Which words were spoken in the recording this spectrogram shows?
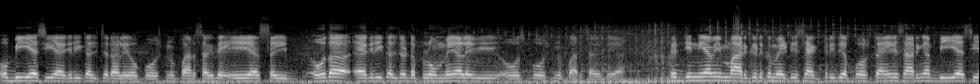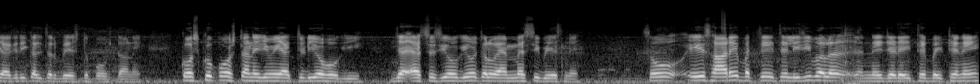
ਉਹ ਬੀਐਸਸੀ ਐਗਰੀਕਲਚਰ ਵਾਲੇ ਉਹ ਪੋਸਟ ਨੂੰ ਭਰ ਸਕਦੇ ਏਐਸਆਈ ਉਹਦਾ ਐਗਰੀਕਲਚਰ ਡਿਪਲੋਮੇ ਵਾਲੇ ਵੀ ਉਸ ਪੋਸਟ ਨੂੰ ਭਰ ਸਕਦੇ ਆ। ਫਿਰ ਜਿੰਨੀਆਂ ਵੀ ਮਾਰਕੀਟ ਕਮੇਟੀ ਸੈਕਟਰੀ ਦੀਆਂ ਪੋਸਟਾਂ, ਇਹ ਸਾਰੀਆਂ ਬੀਐਸਸੀ ਐਗਰੀਕਲਚਰ ਬੇਸਡ ਪੋਸਟਾਂ ਨੇ। ਕੁਛ ਕੁ ਪੋਸਟਾਂ ਨੇ ਜਿਵੇਂ ਐਚਡੀਓ ਹੋ ਗਈ ਜਾਂ ਐਸਸੀ ਹੋ ਗਈ, ਉਹ ਚਲੋ ਐਮਐਸਸੀ ਬੇਸ ਨੇ। ਸੋ ਇਹ ਸਾਰੇ ਬੱਚੇ ਇੱਥੇ ਐਲੀਜੀਬਲ ਨੇ ਜਿਹੜੇ ਇੱਥੇ ਬੈਠੇ ਨੇ।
